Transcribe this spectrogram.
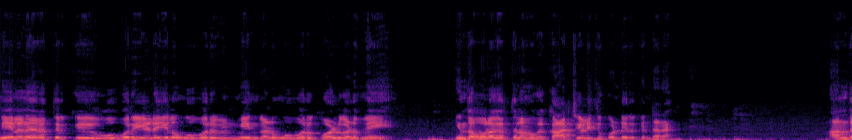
நீல நிறத்திற்கு ஒவ்வொரு இடையிலும் ஒவ்வொரு விண்மீன்களும் ஒவ்வொரு கோள்களுமே இந்த உலகத்தில் நமக்கு காட்சியளித்து கொண்டிருக்கின்றன. அந்த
